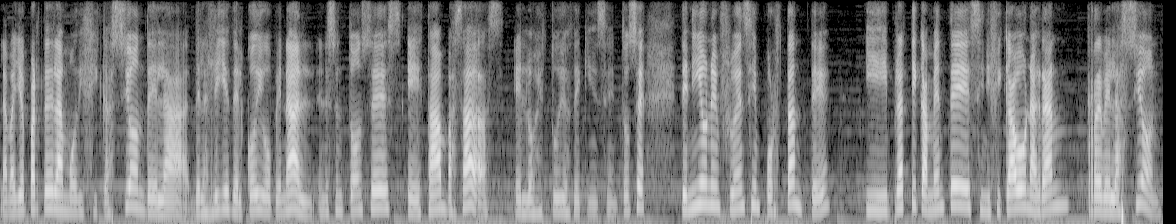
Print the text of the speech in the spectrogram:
la mayor parte de la modificación de, la, de las leyes del Código Penal en ese entonces eh, estaban basadas en los estudios de 15. Entonces, tenía una influencia importante y prácticamente significaba una gran revelación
